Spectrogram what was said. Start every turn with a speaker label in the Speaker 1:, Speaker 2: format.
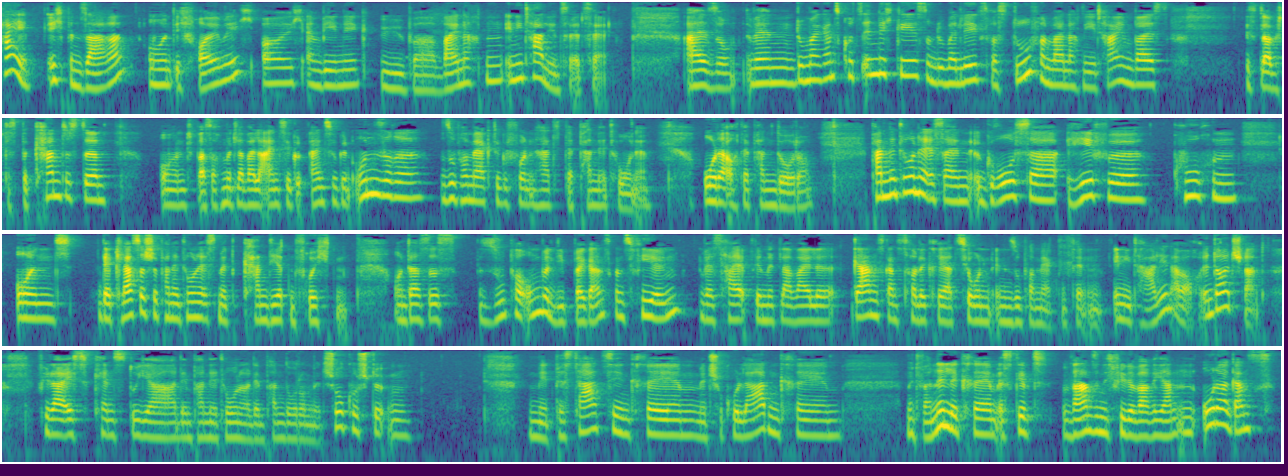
Speaker 1: Hi, ich bin Sarah und ich freue mich, euch ein wenig über Weihnachten in Italien zu erzählen. Also, wenn du mal ganz kurz in dich gehst und überlegst, was du von Weihnachten in Italien weißt, ist, glaube ich, das bekannteste und was auch mittlerweile Einzug in unsere Supermärkte gefunden hat, der Panettone oder auch der Pandoro. Panettone ist ein großer Hefekuchen und der klassische Panettone ist mit kandierten Früchten. Und das ist super unbeliebt bei ganz, ganz vielen, weshalb wir mittlerweile ganz, ganz tolle Kreationen in den Supermärkten finden. In Italien, aber auch in Deutschland. Vielleicht kennst du ja den Panettone oder den Pandoro mit Schokostücken, mit Pistaziencreme, mit Schokoladencreme, mit Vanillecreme. Es gibt wahnsinnig viele Varianten oder ganz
